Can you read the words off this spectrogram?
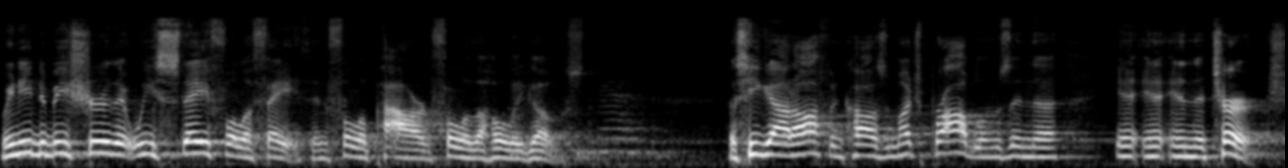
We need to be sure that we stay full of faith and full of power and full of the Holy Ghost. Because he got off and caused much problems in the, in, in the church.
